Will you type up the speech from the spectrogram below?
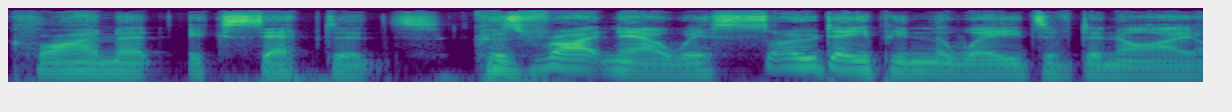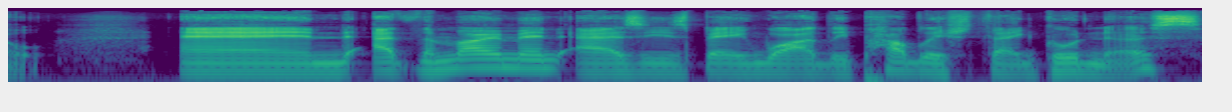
climate acceptance. Because right now we're so deep in the weeds of denial. And at the moment, as is being widely published, thank goodness,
